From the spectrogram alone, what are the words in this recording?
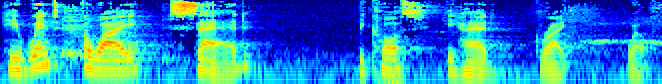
He went away sad because he had great wealth.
